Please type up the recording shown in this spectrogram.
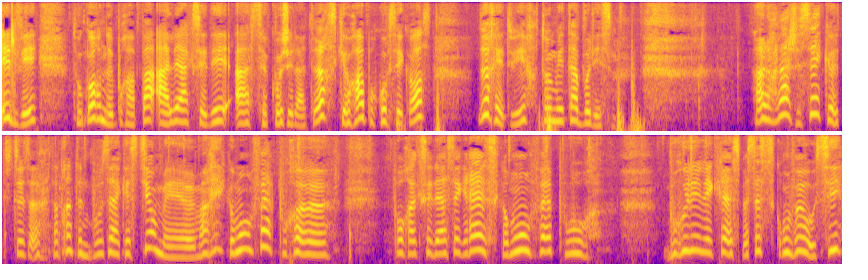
élevé, ton corps ne pourra pas aller accéder à ce congélateur, ce qui aura pour conséquence de réduire ton métabolisme. Alors là, je sais que tu es en train de te poser la question, mais euh, Marie, comment on fait pour, euh, pour accéder à ces graisses? Comment on fait pour brûler les graisses? Parce que c'est ce qu'on veut aussi.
